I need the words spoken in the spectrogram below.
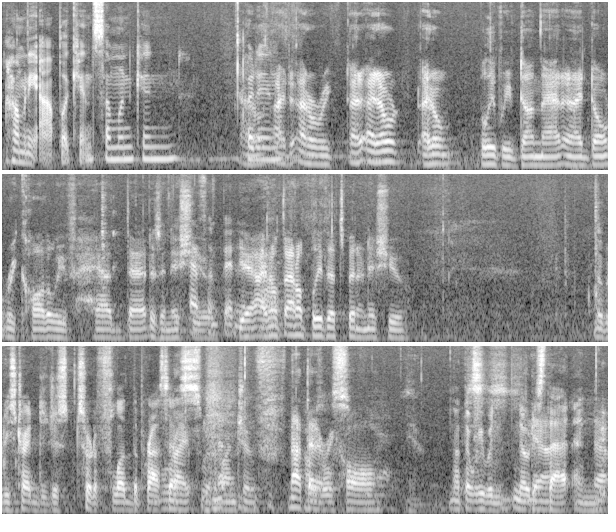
how many applicants someone can I put don't- in. I I don't, re- I I don't, I don't believe we've done that, and I don't recall that we've had that as an issue. Hasn't been Yeah, I don't. I don't believe that's been an issue. Nobody's tried to just sort of flood the process Right. with a bunch of Not that I proposals? recall. Not that we would notice Yeah, that, and, yeah.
